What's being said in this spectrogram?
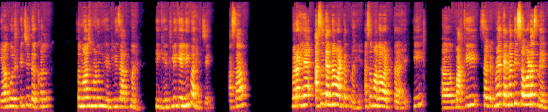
या गोष्टीची दखल समाज म्हणून घेतली जात नाही. ती घेतली गेली पाहिजे असा बरं हे असं त्यांना वाटत नाही असं मला वाटतं आहे की बाकी सगळे म्हणजे त्यांना ती सवडच नाही.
